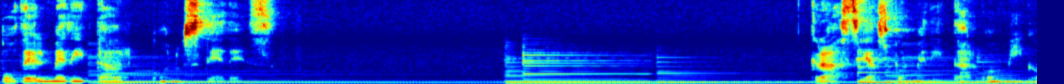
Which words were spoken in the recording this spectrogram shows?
poder meditar con ustedes. Gracias por meditar conmigo.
